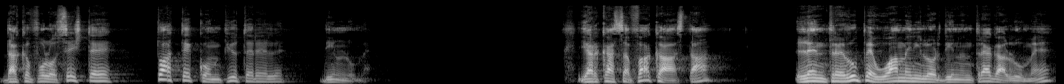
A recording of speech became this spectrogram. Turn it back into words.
Dacă folosește toate computerele din lume. Iar ca să facă asta, le întrerupe oamenilor din întreaga lume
